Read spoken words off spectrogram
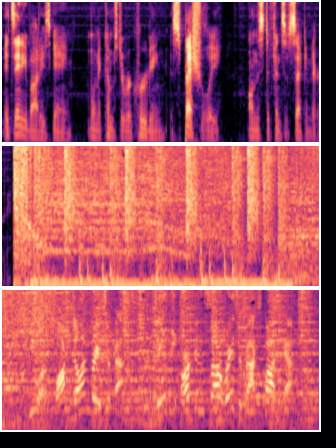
it's anybody's game when it comes to recruiting, especially on this defensive secondary. You are Locked On Razorbacks, your daily Arkansas Razorbacks podcast.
